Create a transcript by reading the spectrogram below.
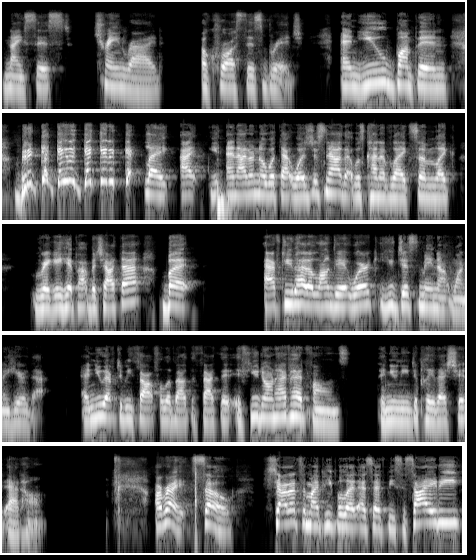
nicest train ride across this bridge and you bumping like I and I don't know what that was just now. That was kind of like some like reggae hip hop bachata. But after you've had a long day at work, you just may not want to hear that. And you have to be thoughtful about the fact that if you don't have headphones, then you need to play that shit at home. All right. So Shout out to my people at SFB Society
